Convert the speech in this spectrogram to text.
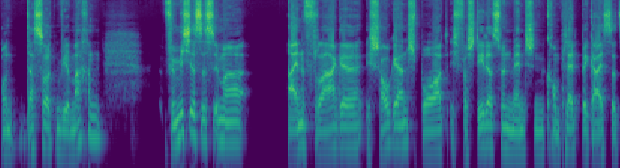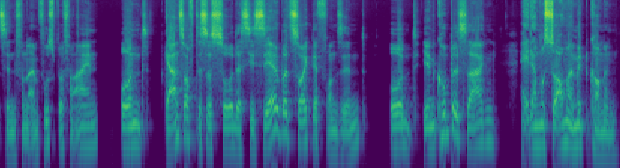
Und das sollten wir machen. Für mich ist es immer eine Frage, ich schaue gern Sport, ich verstehe das, wenn Menschen komplett begeistert sind von einem Fußballverein. Und ganz oft ist es so, dass sie sehr überzeugt davon sind und ihren Kumpels sagen, hey, da musst du auch mal mitkommen.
